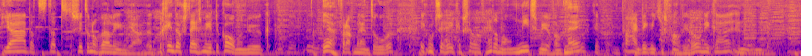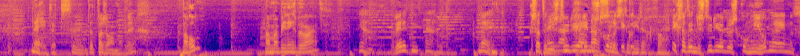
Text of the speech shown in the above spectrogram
ja, dat, dat zit er nog wel in. Ja. Het begint ook steeds meer te komen nu ik eh, fragmenten hoor. Ik moet zeggen, ik heb zelf helemaal niets meer van. Nee? Ik heb een paar dingetjes van Veronica. En, en- nee, dat, eh, dat was allemaal weg. Waarom? Waarom heb je niks bewaard? Ja, dat weet ik niet eigenlijk. Nee. Ik zat in Geen de studio. geen dus kon, ik, in ieder geval. Ik zat in de studio, dus kon ik niet opnemen.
